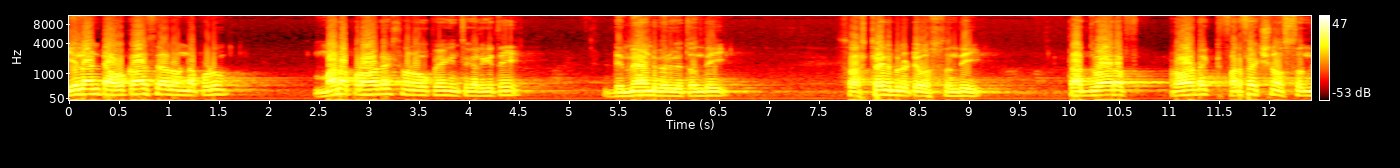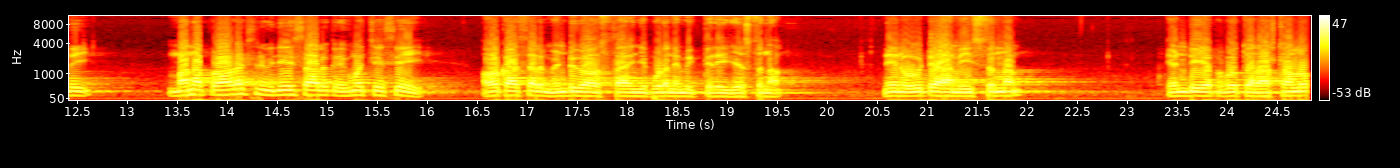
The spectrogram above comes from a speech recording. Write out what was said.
ఇలాంటి అవకాశాలు ఉన్నప్పుడు మన ప్రోడక్ట్స్ మనం ఉపయోగించగలిగితే డిమాండ్ పెరుగుతుంది సస్టైనబిలిటీ వస్తుంది తద్వారా ప్రోడక్ట్ పర్ఫెక్షన్ వస్తుంది మన ప్రోడక్ట్స్ని విదేశాలకు ఎగుమతి చేసే అవకాశాలు మెండుగా వస్తాయని చెప్పి కూడా నేను మీకు తెలియజేస్తున్నాం. నేను ఒకటే హామీ ఇస్తున్నాం. ఎన్డీఏ ప్రభుత్వం రాష్ట్రంలో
